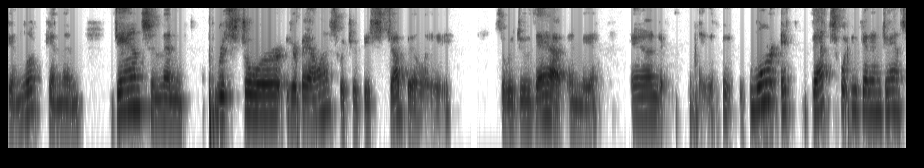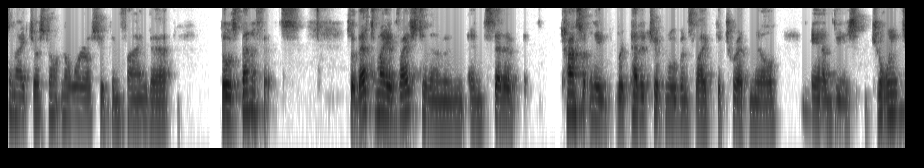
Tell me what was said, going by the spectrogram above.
and look and then dance and then restore your balance which would be stability. So we do that in me and more that's what you get in dance and i just don't know where else you can find that those benefits so that's my advice to them and, instead of constantly repetitive movements like the treadmill mm-hmm. and these joint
